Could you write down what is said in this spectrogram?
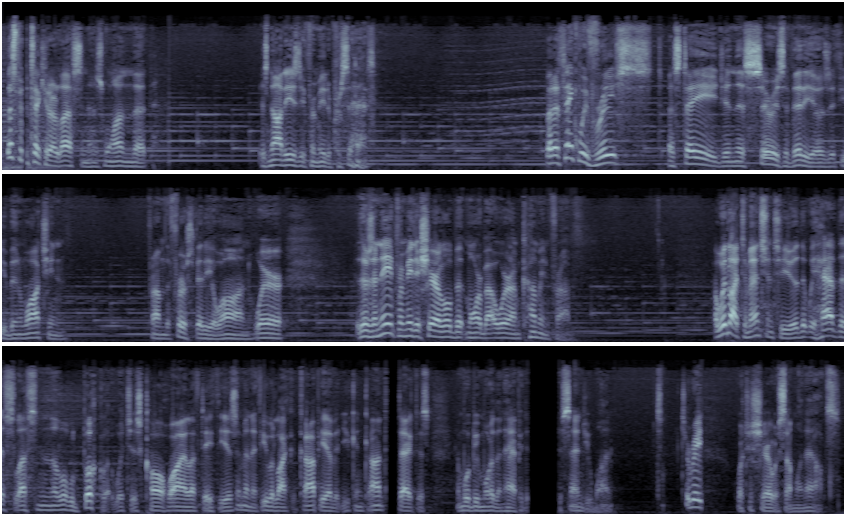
This particular lesson is one that is not easy for me to present. But I think we've reached a stage in this series of videos, if you've been watching from the first video on, where there's a need for me to share a little bit more about where I'm coming from. I would like to mention to you that we have this lesson in a little booklet, which is called Why I Left Atheism. And if you would like a copy of it, you can contact us, and we'll be more than happy to send you one to read or to share with someone else.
